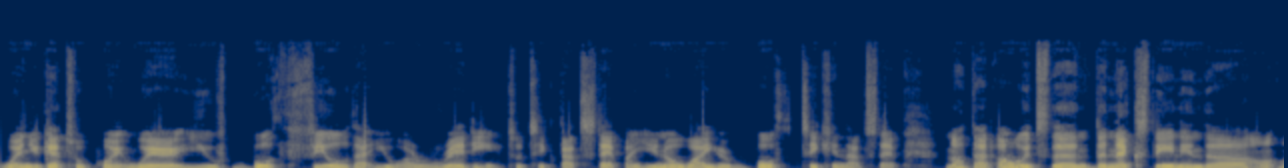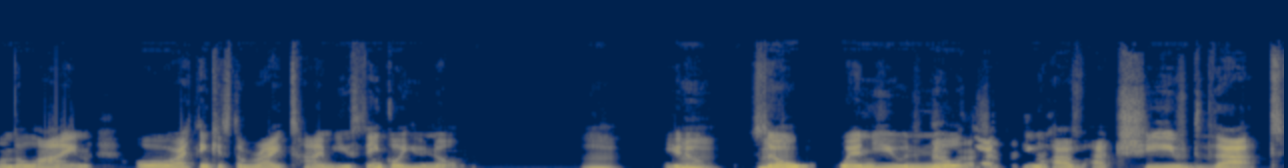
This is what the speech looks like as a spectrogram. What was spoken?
when you get to a point where you both feel that you are ready to take that step and you know why you're both taking that step. Not that oh it's the the next thing in the on the line or i think it's the right time you think or you know. Mm. You know? Mm. so mm. when you know that you have achieved that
